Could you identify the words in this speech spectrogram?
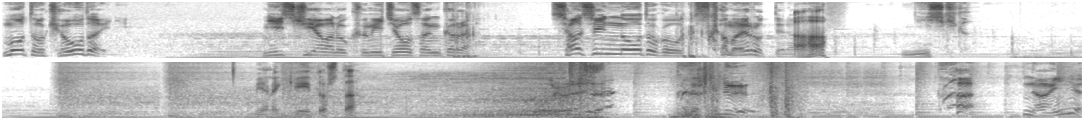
元兄弟に。錦山の組長さんから写真の男を捕まえろってな。Aha. 錦か。Mielenkiintoista. なんや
